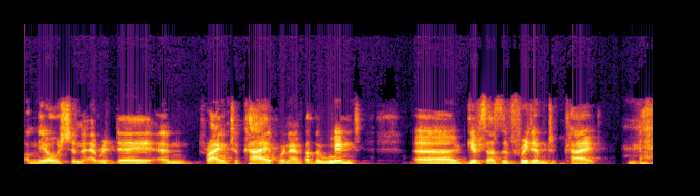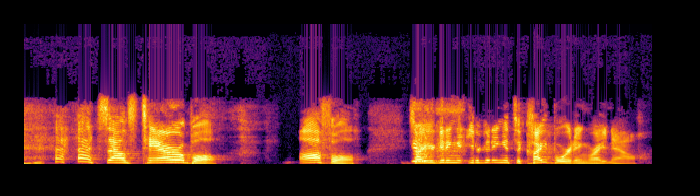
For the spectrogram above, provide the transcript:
on the ocean every day and trying to kite whenever the wind uh, gives us the freedom to kite. that sounds terrible, awful. So you're getting you're getting into kiteboarding right now.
